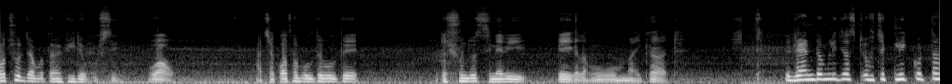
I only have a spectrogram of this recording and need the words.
বছর যাবত আমি ভিডিও করছি। ওয়াও আচ্ছা কথা বলতে বলতে একটা সুন্দর সিনারি পেয়ে গেলাম। ও মাই গড র্যান্ডমলি জাস্ট হচ্ছে ক্লিক করতাম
